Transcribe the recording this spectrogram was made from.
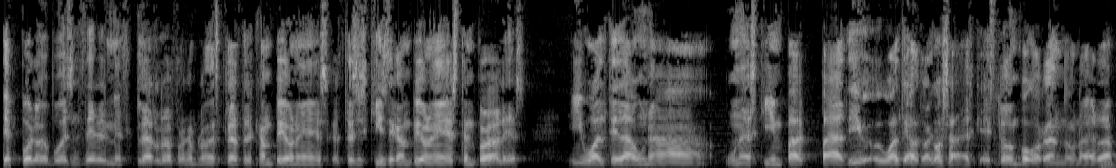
Después lo que puedes hacer es mezclarlos, por ejemplo, mezclar tres campeones, tres skins de campeones temporales, igual te da una, una skin pa- para ti, o igual te da otra cosa. Es, todo un poco random, la verdad.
